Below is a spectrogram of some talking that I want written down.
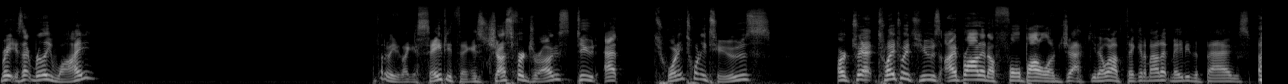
Wait, is that really why? I thought it'd be like a safety thing. It's just for drugs, dude. At 2022's or at 2022's, I brought in a full bottle of Jack. You know what I'm thinking about it? Maybe the bags.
